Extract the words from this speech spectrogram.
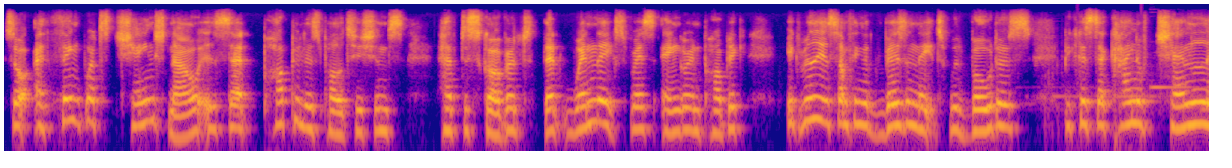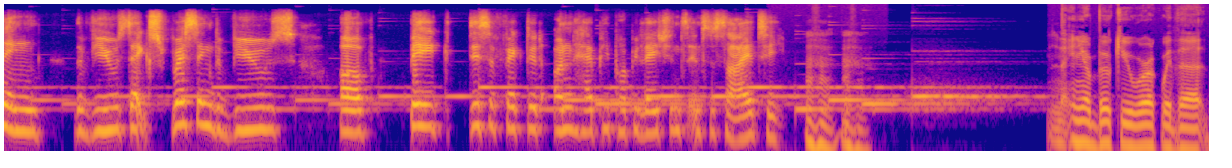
So I think what's changed now is that populist politicians have discovered that when they express anger in public, it really is something that resonates with voters because they're kind of channeling the views, they're expressing the views of big, disaffected, unhappy populations in society. Mm-hmm, mm-hmm. In your book, you work with the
